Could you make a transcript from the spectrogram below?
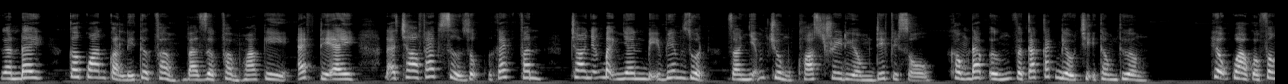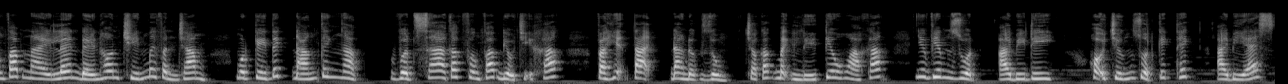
Gần đây, Cơ quan Quản lý Thực phẩm và Dược phẩm Hoa Kỳ FDA đã cho phép sử dụng ghép phân cho những bệnh nhân bị viêm ruột do nhiễm trùng Clostridium difficile, không đáp ứng với các cách điều trị thông thường. Hiệu quả của phương pháp này lên đến hơn 90%, một kỳ tích đáng kinh ngạc, vượt xa các phương pháp điều trị khác và hiện tại đang được dùng cho các bệnh lý tiêu hóa khác như viêm ruột IBD, hội chứng ruột kích thích IBS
